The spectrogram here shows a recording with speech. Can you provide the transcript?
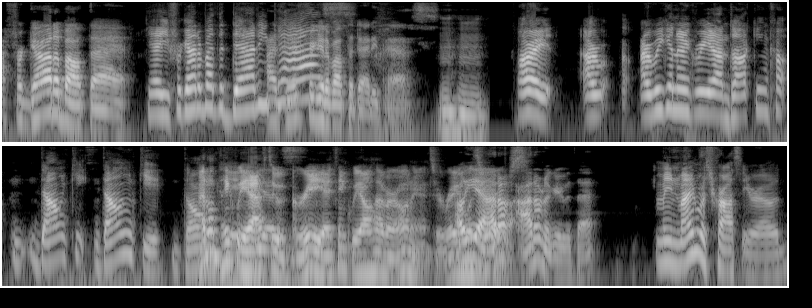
I forgot about that. yeah, you forgot about the daddy pass. I did forget about the Daddy Pass. mm-hmm. All right, are are we gonna agree on Donkey Kong, Donkey Donkey Donkey? I don't think we have to agree. I think we all have our own answer. Ray, oh what's yeah, I don't. I don't agree with that. I mean, mine was Crossy Road.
